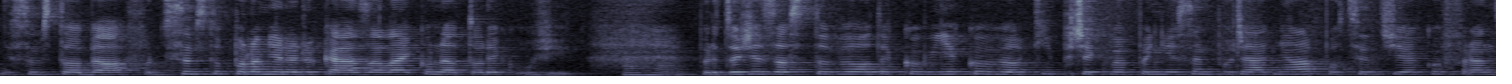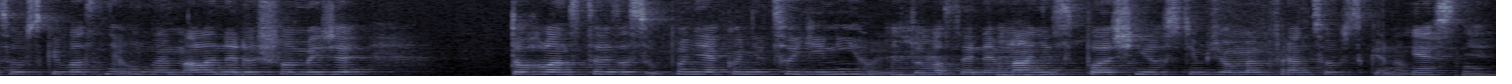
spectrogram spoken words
že jsem z toho byla, že jsem si to podle mě nedokázala jako natolik užít. Mm-hmm. Protože zase to bylo takový jako velký překvapení, že jsem pořád měla pocit, že jako francouzsky vlastně umím, ale nedošlo mi, že tohle je zase úplně jako něco jiného, že to mhm. vlastně nemá mm-hmm. nic společného s tím, že umím francouzsky. No. Jasně.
